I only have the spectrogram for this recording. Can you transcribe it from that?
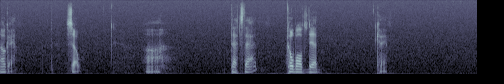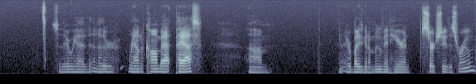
Okay. So, uh, that's that. Kobold's dead. Okay. So there we had another round of combat pass. Um, everybody's going to move in here and search through this room.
